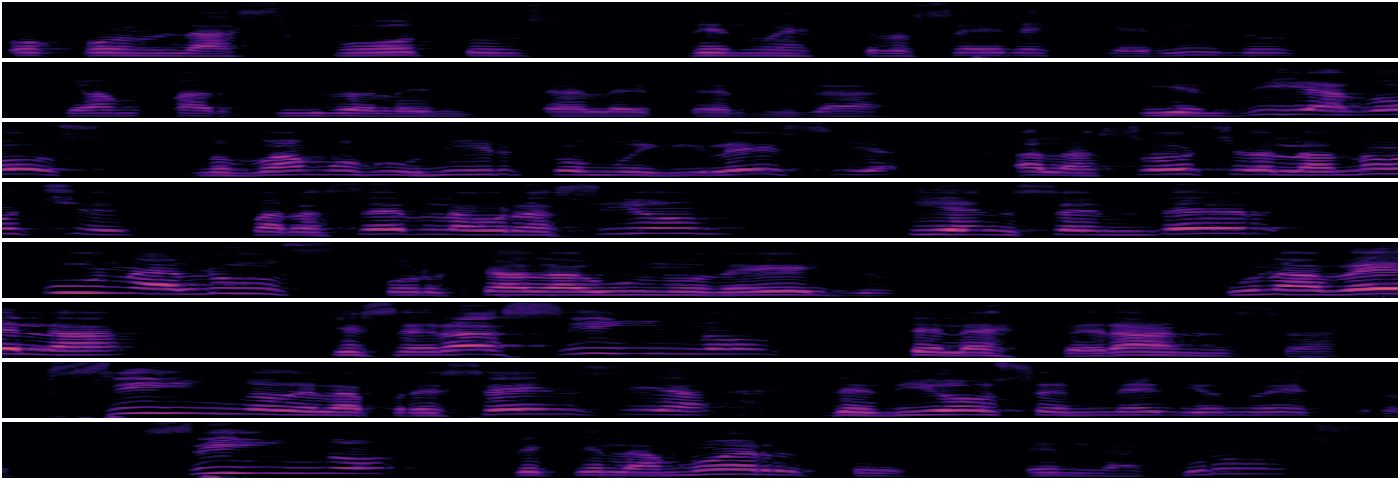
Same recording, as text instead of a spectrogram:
o con las fotos de nuestros seres queridos que han partido a la, eternidad. Y el día 2 nos vamos a unir como iglesia a las 8 de la noche para hacer la oración y encender una luz por cada uno de ellos. Una vela que será signo de la esperanza, signo de la presencia de Dios en medio nuestro, signo de que la muerte en la cruz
